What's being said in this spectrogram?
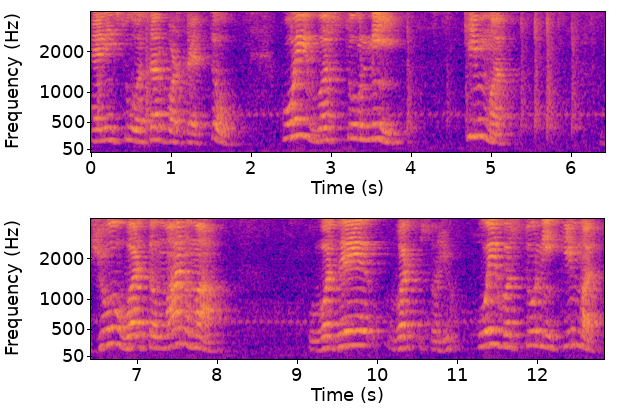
એની શું અસર પડશે? તો કોઈ વસ્તુની કિંમત જો વર્તમાનમાં વધે વર્ત સોરી કોઈ વસ્તુની કિંમત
